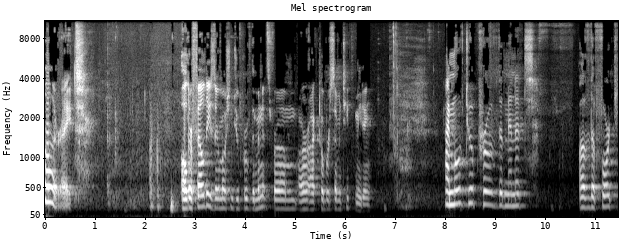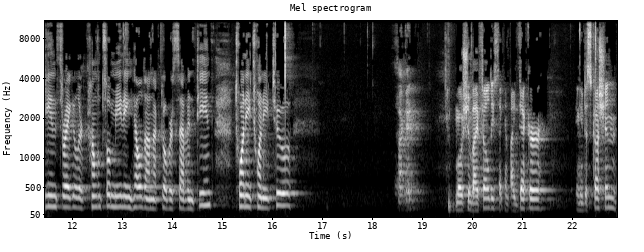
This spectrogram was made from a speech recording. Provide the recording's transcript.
All right. Alder Felde, is there a motion to approve the minutes from our October 17th meeting? I move to approve the minutes of the 14th regular council meeting held on October 17th, 2022. Motion by Felde, second by Dekker. Any discussion?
